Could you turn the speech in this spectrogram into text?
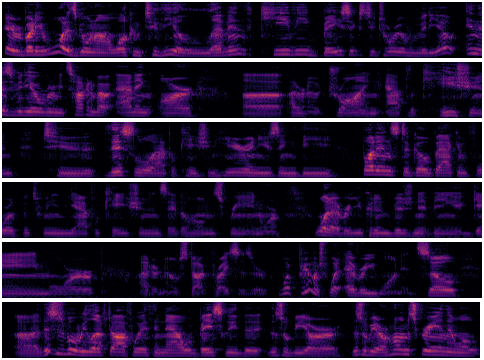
Hey everybody, what is going on? Welcome to the 11th Kivy Basics tutorial video. In this video, we're going to be talking about adding our, uh, I don't know, drawing application to this little application here and using the buttons to go back and forth between the application and say the home screen or whatever. You could envision it being a game or, I don't know, stock prices or what, pretty much whatever you wanted. So uh, this is what we left off with, and now we're basically the this will be our this will be our home screen, and then we'll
